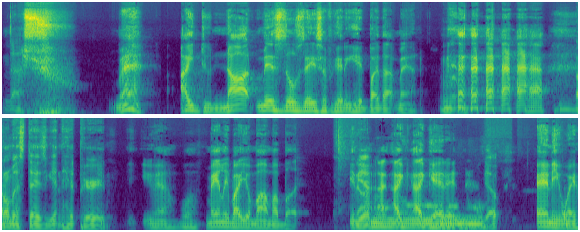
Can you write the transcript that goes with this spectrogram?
Nah. Man, I do not miss those days of getting hit by that man. I don't miss days of getting hit. Period. yeah, well, mainly by your mama, but you know, Yeah. I, I I get it. Yep. Anyway,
